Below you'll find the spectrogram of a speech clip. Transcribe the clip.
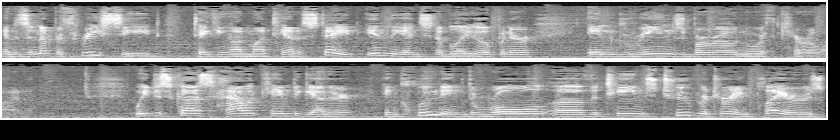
and is a number three seed, taking on Montana State in the NCAA opener in Greensboro, North Carolina. We discuss how it came together, including the role of the team's two returning players,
